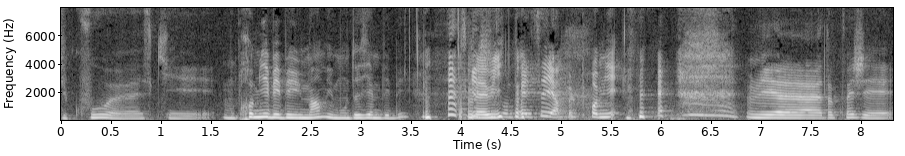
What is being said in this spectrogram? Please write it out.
du coup, euh, ce qui est mon premier bébé humain, mais mon deuxième bébé. Parce que bah oui. c'est un peu le premier. mais euh, donc, ouais, j'ai.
